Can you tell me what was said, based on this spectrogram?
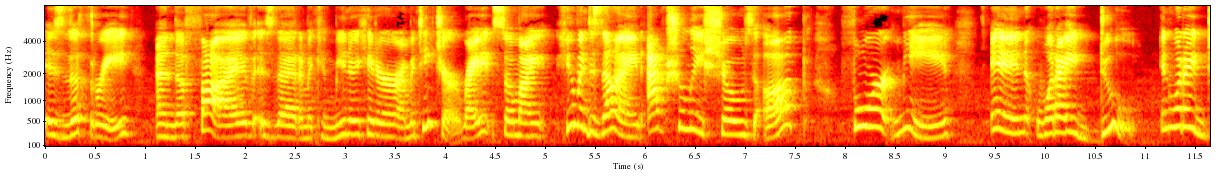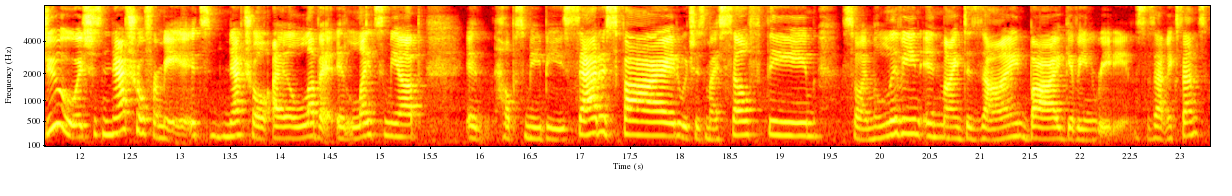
is the three. And the five is that I'm a communicator, I'm a teacher, right? So my human design actually shows up for me in what I do. In what I do, it's just natural for me. It's natural. I love it. It lights me up It helps me be satisfied, which is my self theme. So I'm living in my design by giving readings. Does that make sense?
